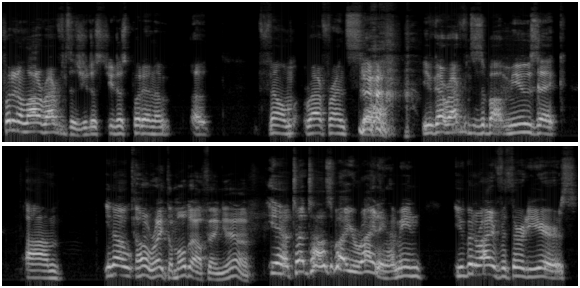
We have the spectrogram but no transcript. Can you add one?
put in a lot of references. You just you just put in a, a film reference. uh, Yeah. you got references about music. Um, you know, Oh right, the Moldau thing. Yeah. yeah. T- tell us about your writing. I mean, you've been writing for thirty years,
